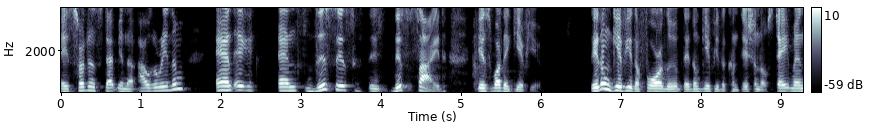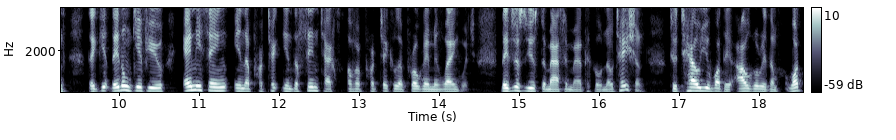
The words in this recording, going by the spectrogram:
a certain step in the algorithm, and it, and this is this side is what they give you. They don't give you the for loop. They don't give you the conditional statement. They get, they don't give you anything in a partic- in the syntax of a particular programming language. They just use the mathematical notation to tell you what the algorithm, what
